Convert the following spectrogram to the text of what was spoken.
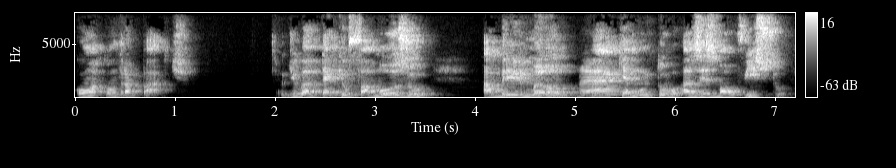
com a contraparte. Eu digo até que o famoso abrir mão, né, que é muito às vezes mal visto,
